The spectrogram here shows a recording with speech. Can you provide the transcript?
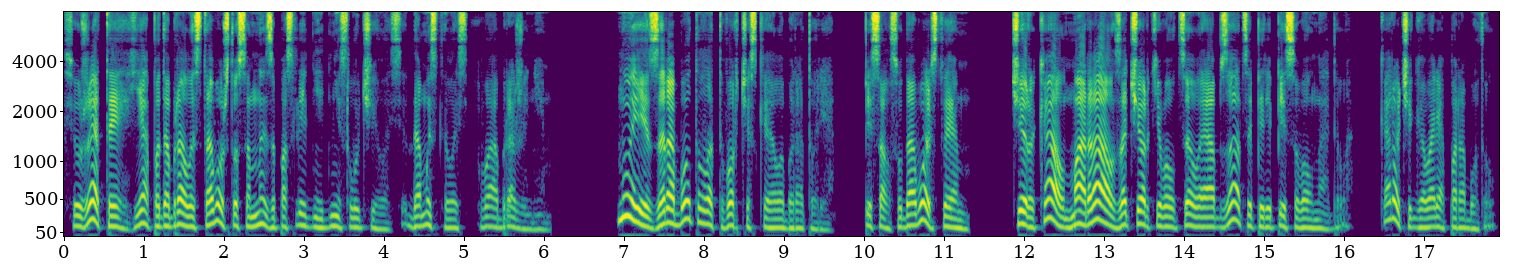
Сюжеты я подобрал из того, что со мной за последние дни случилось, домыслилось воображением. Ну и заработала творческая лаборатория. Писал с удовольствием. Черкал, морал, зачеркивал целые абзацы, переписывал набело. Короче говоря, поработал.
